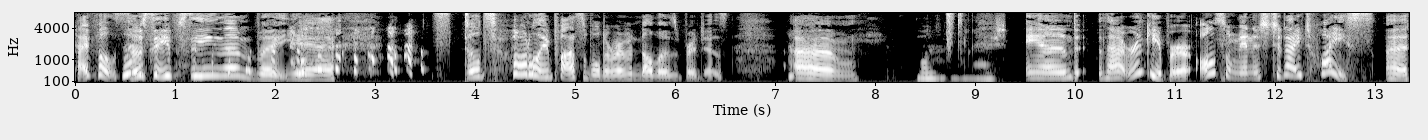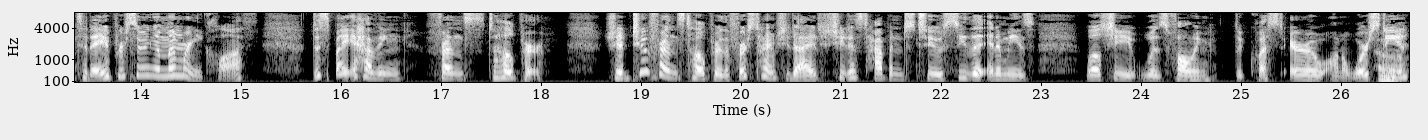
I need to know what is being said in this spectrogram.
I felt so safe seeing them, but yeah, still totally possible to Rivendell those bridges. Um, and that runekeeper also managed to die twice uh, today, pursuing a memory cloth, despite having friends to help her. She had two friends to help her the first time she died. She just happened to see the enemies while she was following the quest arrow on a war steed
